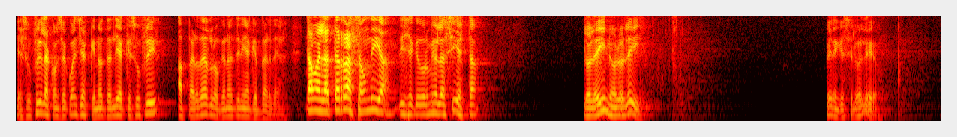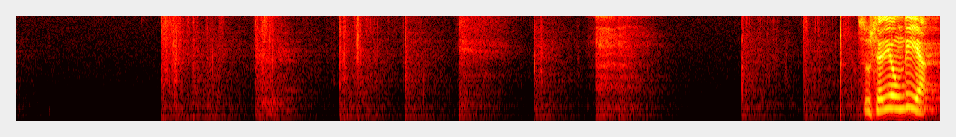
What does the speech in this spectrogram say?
y a sufrir las consecuencias que no tendría que sufrir, a perder lo que no tenía que perder. Estaba en la terraza un día, dice que durmió la siesta. ¿Lo leí? No lo leí. Esperen que se lo leo. Sucedió un día,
